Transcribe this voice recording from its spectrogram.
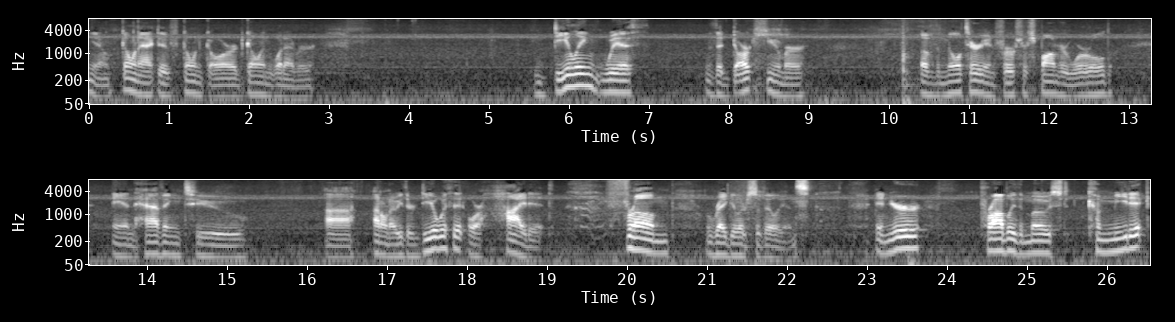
you know, going active, going guard, going whatever. Dealing with the dark humor of the military and first responder world and having to uh, I don't know, either deal with it or hide it from regular civilians. And you're probably the most comedic.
